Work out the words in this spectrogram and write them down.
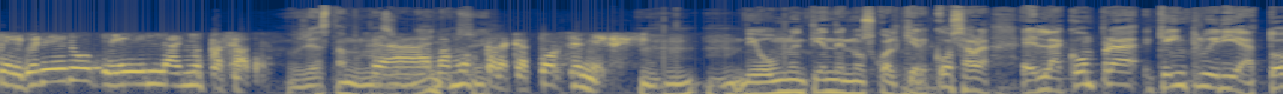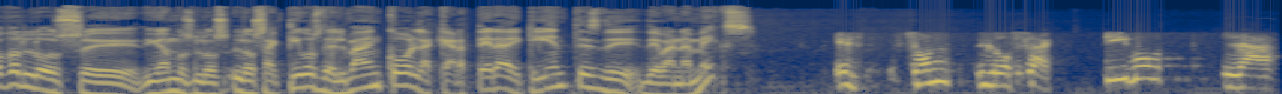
febrero del año pasado. Pues ya estamos más o Vamos para 14 meses. Digo, uno entiende no es cualquier cosa. Ahora, eh, la compra, ¿qué incluiría? ¿Todos los, eh, digamos, los, los activos del banco, la cartera de clientes de, de Banamex? Es, son los activos, la,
